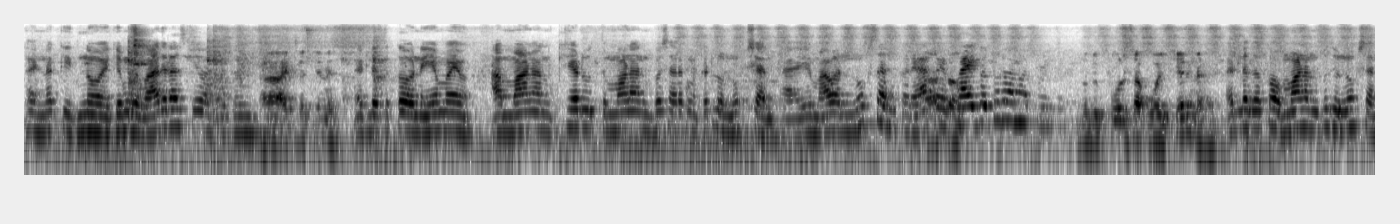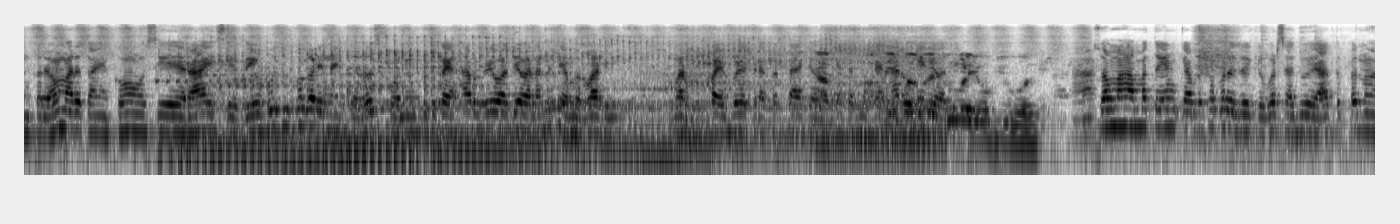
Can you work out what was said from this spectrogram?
કાંઈ નક્કી જ ન હોય. કેમ કે વાદળા જ કેવા છે તમે હા એટલે છે ને. એટલે તો કહો ને એમાં આ માણાને ખેડૂત માણાને બસારકને કેટલું નુકસાન થાય. એમ આવા નુકસાન કરે. આ કઈ ફાયદો થોડાનો છે બધું ફૂલ સાપ હોય છે ને. એટલે તો કહો માણસને બધું નુકસાન કરે. અમારે તો અહીંયા ઘઉં છે રાય છે તો એવું બધું બગાડી નાખે રસકો ને એવું બધું કાંઈ સારું રહેવા દેવાના નથી. અમારે વાડી મારા પપ્પાએ બળતરા કરતા કે ખેતરમાં કાંઈ સારું નહીં રહેવા ચોમાહામાં તો એમ કે આપણે ખબર જ હોય કે વરસાદ હોય આ તો પણ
